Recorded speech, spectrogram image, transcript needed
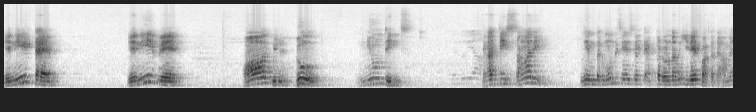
any time any way all will do new things ప్రతిసారి ఇంతకు ముందు చేసినట్టు ఎక్కడ ఉండదు ఇదే కొత్తది ఆమె?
